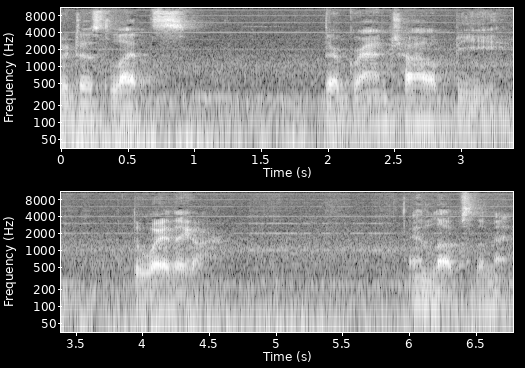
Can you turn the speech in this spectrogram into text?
who just lets their grandchild be the way they are and loves them anyway.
